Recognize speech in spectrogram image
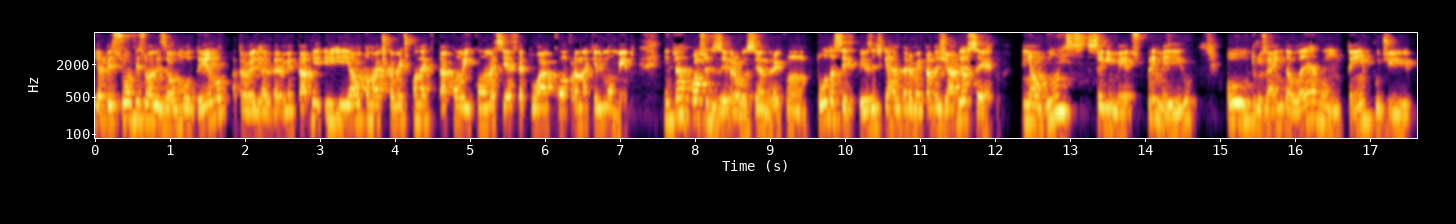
E a pessoa visualizar o modelo através de realidade aumentada e, e automaticamente conectar com o e-commerce e efetuar a compra naquele momento. Então eu posso dizer para você, André, com toda certeza de que a realidade aumentada já deu certo. Em alguns segmentos, primeiro, outros ainda levam um tempo de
